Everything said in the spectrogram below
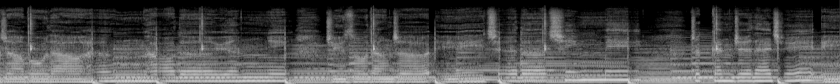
找不到很好的原因，去阻挡这一切的亲密。这感觉太奇异，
